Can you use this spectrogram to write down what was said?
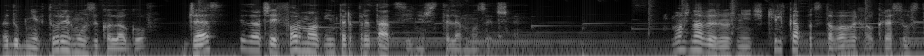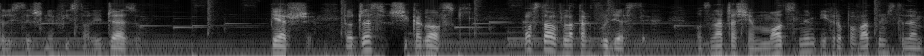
Według niektórych muzykologów jazz jest raczej formą interpretacji niż stylem muzycznym. Można wyróżnić kilka podstawowych okresów stylistycznych w historii jazzu. Pierwszy to jazz chicagowski. Powstał w latach dwudziestych. Odznacza się mocnym i chropowatym stylem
